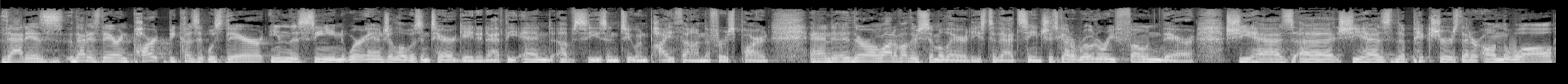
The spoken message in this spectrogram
that is that is there in part because it was there in the scene where Angela was interrogated at the end of season two in Python, the first part. And uh, there are a lot of other similarities to that scene. She's got a rotary phone there. She has uh, she has the pictures that are on the wall.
